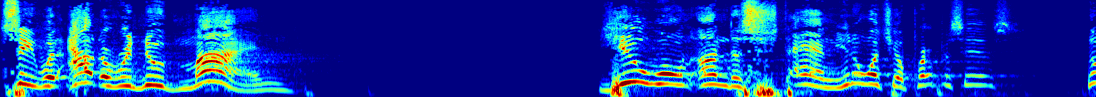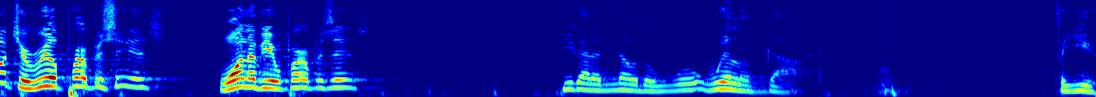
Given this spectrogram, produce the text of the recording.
See, without a renewed mind, you won't understand. You know what your purpose is? You know what your real purpose is? One of your purposes? You got to know the will of God for you.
